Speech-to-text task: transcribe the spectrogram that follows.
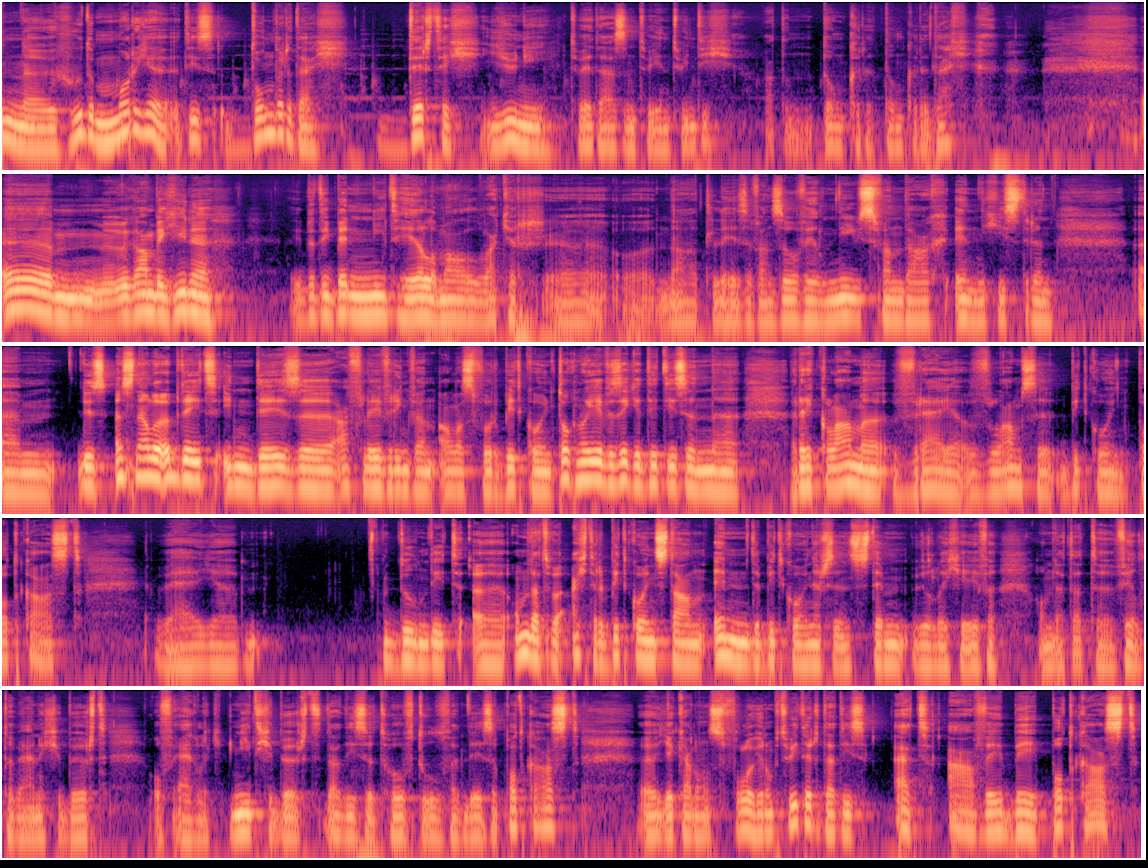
Een uh, goede morgen. Het is donderdag 30 juni 2022. Wat een donkere, donkere dag. Um, we gaan beginnen. Ik ben niet helemaal wakker uh, na het lezen van zoveel nieuws vandaag en gisteren. Um, dus een snelle update in deze aflevering van Alles voor Bitcoin. Toch nog even zeggen, dit is een uh, reclamevrije Vlaamse Bitcoin podcast. Wij uh, doen dit uh, omdat we achter Bitcoin staan en de Bitcoiners een stem willen geven, omdat dat uh, veel te weinig gebeurt, of eigenlijk niet gebeurt. Dat is het hoofddoel van deze podcast. Uh, je kan ons volgen op Twitter, dat is @avbpodcast.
